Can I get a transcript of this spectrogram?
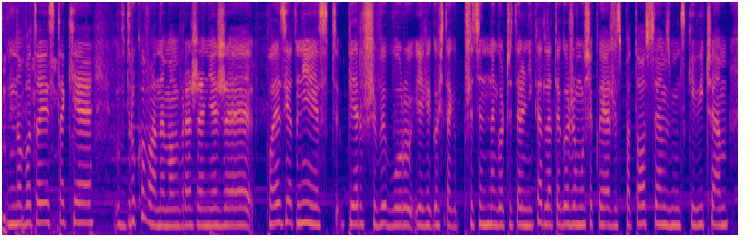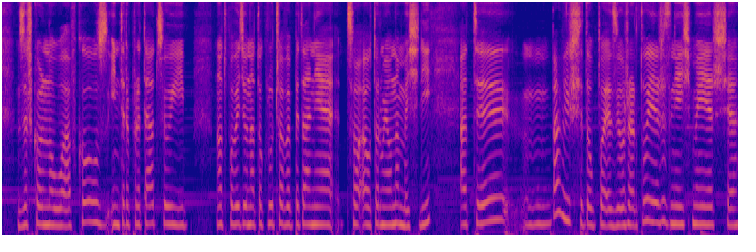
No bo to jest takie wdrukowane, mam wrażenie, że poezja to nie jest pierwszy wybór jakiegoś tak przeciętnego czytelnika, dlatego że mu się kojarzy z patosem, z Mickiewiczem, ze szkolną ławką, z interpretacją i no, odpowiedzią na to kluczowe pytanie, co autor miał na myśli. A ty mm, bawisz się tą poezją, żartujesz z niej, śmiejesz się.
